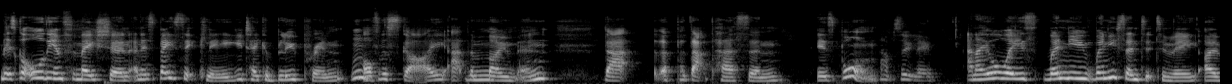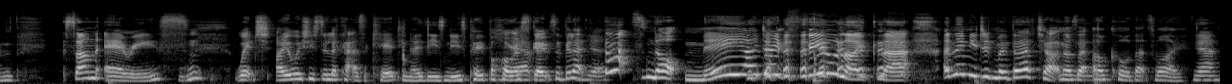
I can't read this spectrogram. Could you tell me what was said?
but it's got all the information, and it's basically you take a blueprint Mm. of the sky at the moment that uh, that person is born. Absolutely. And I always when you when you sent it to me, I'm Sun Aries, Mm-hmm. which I always used to look at as a kid, you know, these newspaper horoscopes. I'd be like, that's not me. I don't feel like that. And then you did my birth chart, and I was like, oh, cool, that's why. Yeah.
